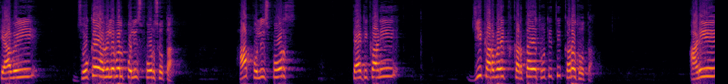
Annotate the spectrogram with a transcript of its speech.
त्यावेळी जो काही अवेलेबल पोलीस फोर्स होता हा पोलीस फोर्स त्या ठिकाणी जी कारवाई करता येत होती ती करत होता. आणि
